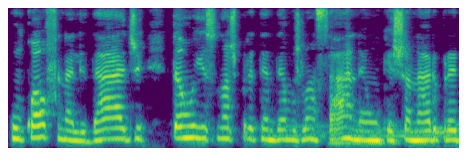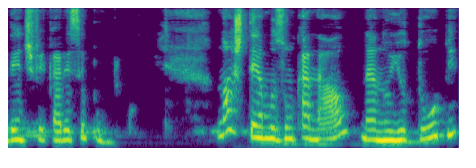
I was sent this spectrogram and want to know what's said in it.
com qual finalidade. Então, isso nós pretendemos lançar né, um questionário para identificar esse público. Nós temos um canal né, no YouTube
